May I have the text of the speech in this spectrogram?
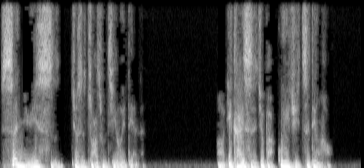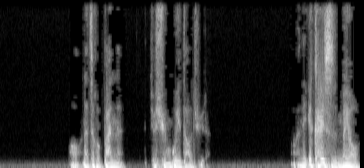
胜于死，就是抓住机会点了。啊，一开始就把规矩制定好，哦，那这个班呢，就循规蹈矩了。啊，你一开始没有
